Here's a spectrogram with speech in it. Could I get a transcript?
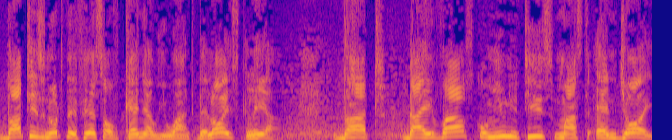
that is not the face of Kenya we want. The law is clear that diverse communities must enjoy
